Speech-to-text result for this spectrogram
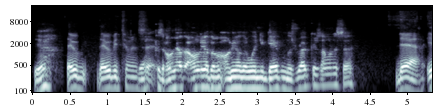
yeah, They would they would be two and because six. the only other only other only other one you gave him was Rutgers. I want to say. Yeah, it,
